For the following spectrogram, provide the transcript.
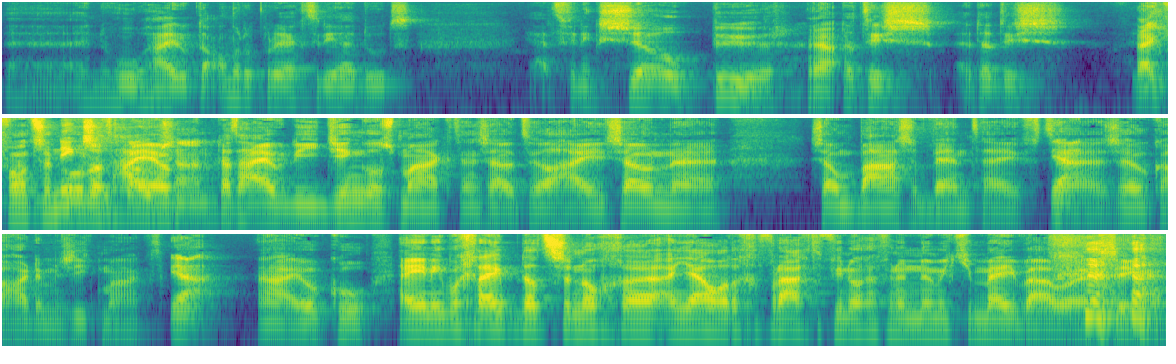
eh, en hoe hij ook de andere projecten die hij doet, ja, dat vind ik zo puur. Ja. Dat is, dat is. Ja, ik vond het zo cool dat hij, aan. ook, dat hij ook die jingles maakt en zo. Terwijl hij zo'n eh, zo'n bazenband heeft. Ja. eh, zulke harde muziek maakt. Ja, Ja, heel cool. Hey, en ik begreep dat ze nog eh, aan jou hadden gevraagd of je nog even een nummertje mee wou eh, zingen.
